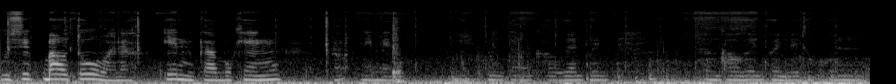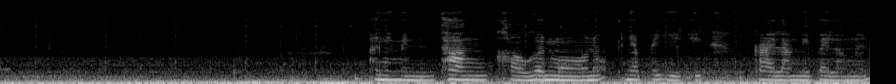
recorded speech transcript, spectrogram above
รู้สึกเบ้าโตอะนะเอ็นกับบแข็งเนาะนี่แมนนี่เป็นทางเขาเฮือนเพิ่นทางเขาเฮือนเพิ่นเลยทุกคน อันนี้เป็นทางเขาเฮือนหมอเนาะยับไปอีกอีกกายหลังนี้ไปหลังนั้น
